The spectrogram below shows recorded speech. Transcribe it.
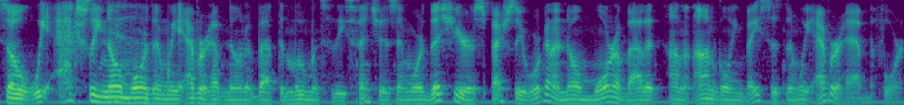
so we actually know yeah. more than we ever have known about the movements of these finches, and we're this year especially we're going to know more about it on an ongoing basis than we ever have before.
